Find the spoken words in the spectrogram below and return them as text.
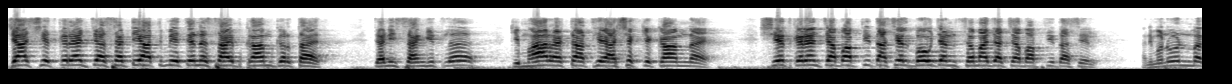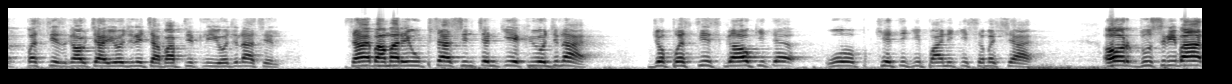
ज्या शेतकऱ्यांच्यासाठी आत्मीयतेनं साहेब काम करतायत त्यांनी सांगितलं की महाराष्ट्रात हे अशक्य काम नाही. शेतकऱ्यांच्या बाबतीत असेल बहुजन समाजाच्या बाबतीत असेल. आणि म्हणून मग पस्तीस गावच्या योजनेच्या बाबतीतली योजना असेल. साहेब हमारे उपसा सिंचन की एक योजना आहे जो पस्तीस गांव की त्या वो खेती की पानी की समस्या है और दूसरी बात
